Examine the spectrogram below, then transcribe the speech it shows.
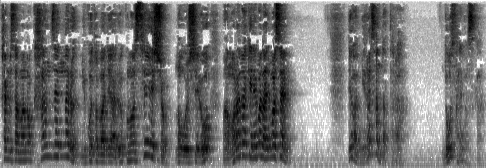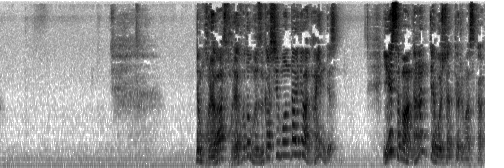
神様の完全なる御言葉であるこの聖書の教えを守らなければなりません。では皆さんだったら、どうされますか？でもこれはそれほど難しい問題ではないんです。イエス様は何ておっしゃっておりますか？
